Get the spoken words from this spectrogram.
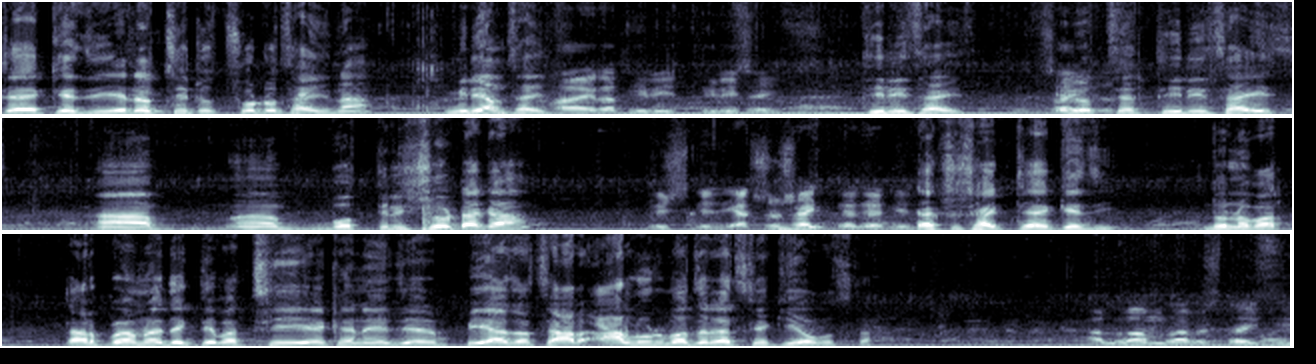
টাকা কেজি। এটা হচ্ছে একটু ছোট সাইজ না? মিডিয়াম সাইজ হ্যাঁ এটা three three size three size এটা হচ্ছে থ্রি সাইজ বত্রিশশো টাকা। একশো ষাট টাকা কেজি। ধন্যবাদ। তারপরে আমরা দেখতে পাচ্ছি এখানে যে পেঁয়াজ আছে আর আলুর বাজারে আজকে কি অবস্থা? আলু আমরা বেচতেছি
